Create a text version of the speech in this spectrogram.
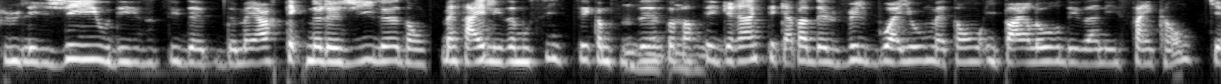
plus légers ou des outils de, de meilleure technologie, là. Donc, ben, ça aide les hommes aussi. Tu sais, comme tu disais, Mhm, c'est pas parce que mhm. t'es grand que t'es capable de lever le boyau, mettons, hyper lourd des années 50 que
